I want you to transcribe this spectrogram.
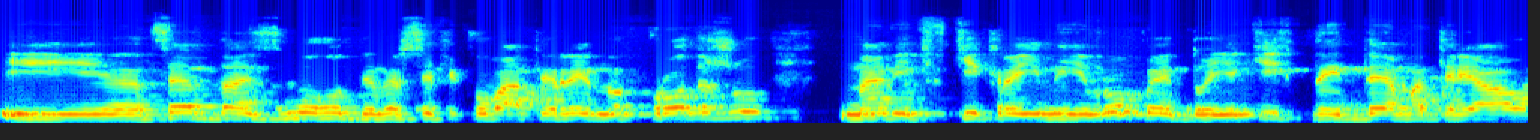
і е, це дасть змогу диверсифікувати ринок продажу навіть в ті країни Європи, до яких не йде матеріал,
